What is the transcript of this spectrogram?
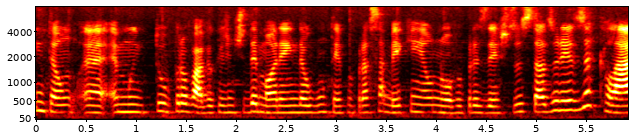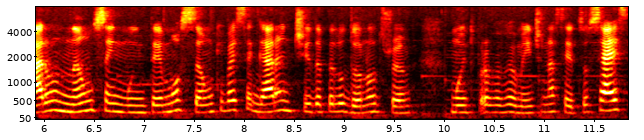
então, é, é, muito provável que a gente demore ainda algum tempo para saber quem é o novo presidente dos Estados Unidos. É claro, não sem muita emoção, que vai ser garantida pelo Donald Trump, muito provavelmente nas redes sociais.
